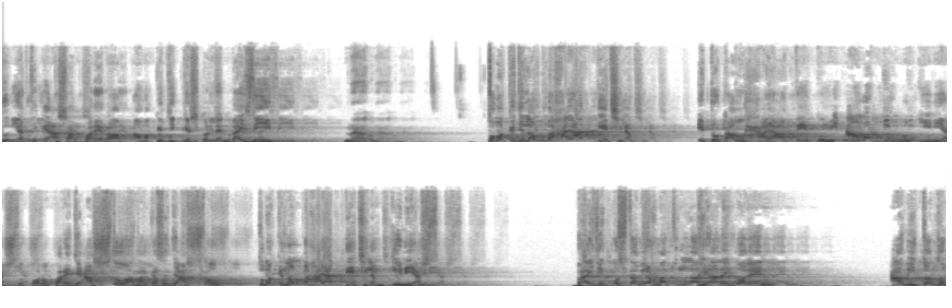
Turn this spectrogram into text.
দুনিয়া থেকে আসার পরে রব আমাকে জিজ্ঞেস করলেন, বাইজিদ তোমাকে যে লম্বা হায়াত দিয়েছিলাম, এ টোটাল হায়াতে তুমি আমার জন্য কি নিয়ে আসছো? পরপারে যে আসছো, আমার কাছে যে আসছো তোমাকে লম্বা হায়াত দিয়েছিলাম, কি নিয়ে আসছো? বাইজিদ মুস্তামি রহমাতুল্লাহ আলাই বলেন, আমি তখন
